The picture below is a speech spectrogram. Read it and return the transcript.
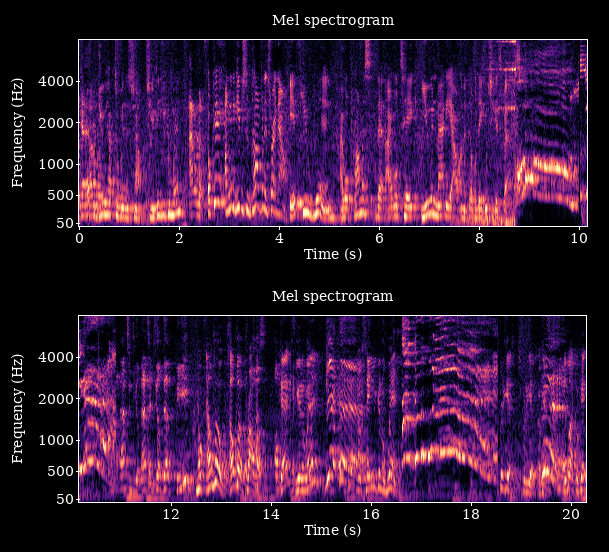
Okay, I don't know. You have to win this challenge. You think you can win? I don't know. Okay, I'm gonna give you some confidence right now. If you win, I will promise that I will take you and Maddie out on a double date when she gets back. Oh, yeah! That's a deal. That's a deal. That B? No, elbow, elbow promise. Oh, okay? okay. You gonna win? Yeah! No, Yeah! say you're gonna win. It's pretty good. It's pretty good. Okay. Yeah. Good luck. Okay.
